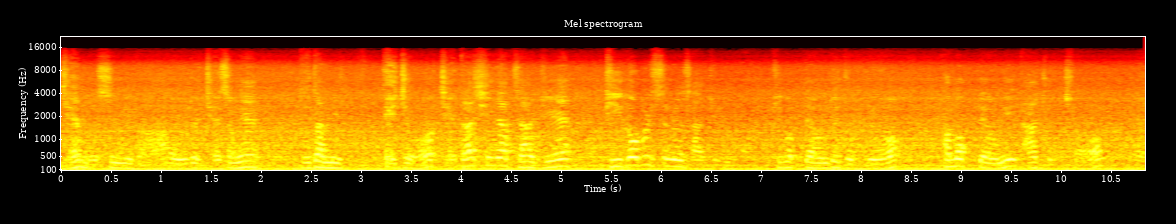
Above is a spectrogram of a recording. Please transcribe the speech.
재못 씁니다. 오히려 재성에 부담이 되죠. 제다 신약 사주에 비겁을 쓰는 사주입니다. 비겁 대운도 좋고요. 화목 대운이 다 좋죠. 예.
